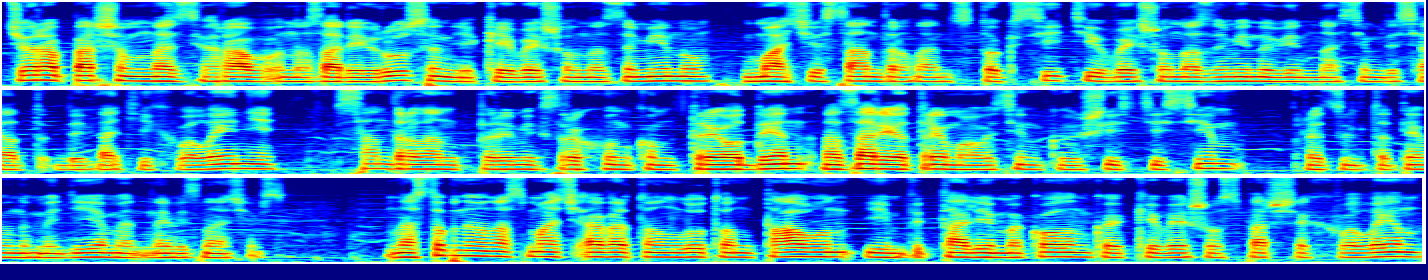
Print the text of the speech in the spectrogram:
Вчора першим у нас зіграв Назарій Русин, який вийшов на заміну. В матчі Сандерленд Сток Сіті вийшов на заміну він на 79-й хвилині. Сандерленд переміг з рахунком 3-1. Назарій отримав оцінкою 6,7. Результативними діями не відзначився. Наступний у нас матч Евертон Лутон Таун і Віталій Миколенко, який вийшов з перших хвилин.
